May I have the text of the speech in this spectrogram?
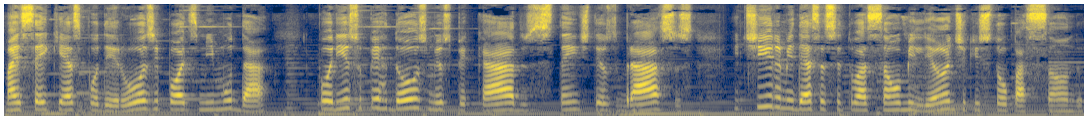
mas sei que és poderoso e podes me mudar. Por isso, perdoa os meus pecados, estende teus braços e tira-me dessa situação humilhante que estou passando.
